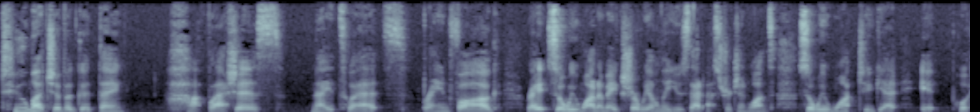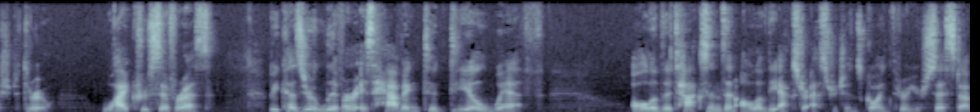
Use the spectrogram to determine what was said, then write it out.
too much of a good thing, hot flashes, night sweats, brain fog, right? So we want to make sure we only use that estrogen once. So we want to get it pushed through. Why cruciferous? Because your liver is having to deal with all of the toxins and all of the extra estrogens going through your system.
